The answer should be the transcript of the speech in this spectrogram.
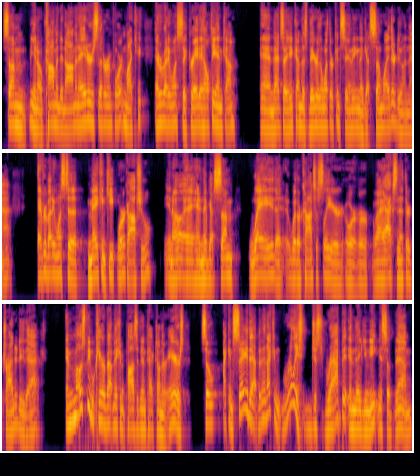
some, you know, common denominators that are important, like everybody wants to create a healthy income and that's an income that's bigger than what they're consuming. They got some way they're doing that. Everybody wants to make and keep work optional, you know, and they've got some way that whether consciously or, or, or by accident, they're trying to do that. And most people care about making a positive impact on their heirs. So I can say that, but then I can really just wrap it in the uniqueness of them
